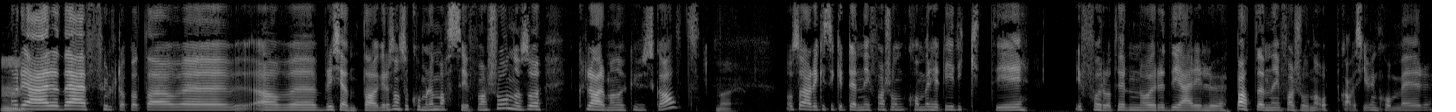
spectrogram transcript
Mm. Når det er, det er fullt opptatt av, eh, av eh, bli kjent-dager og sånn, så kommer det masse informasjon, og så klarer man jo ikke å huske alt. Nei. Og så er det ikke sikkert den informasjonen kommer helt i riktig i forhold til når de er i løpet, at den informasjonen og oppgaveskriving kommer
